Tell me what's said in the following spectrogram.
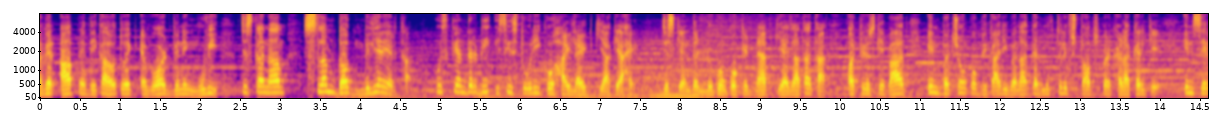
अगर आपने देखा हो तो एक अवार्ड विनिंग मूवी जिसका नाम स्लम डॉग मिलियनियर था, उसके अंदर भी इसी स्टोरी को हाईलाइट किया गया है। जिसके अंदर लोगों को किडनैप किया जाता था और फिर उसके बाद इन बच्चों को भिकारी बनाकर मुख्तलिफ़ स्टॉप्स पर खड़ा करके इनसे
